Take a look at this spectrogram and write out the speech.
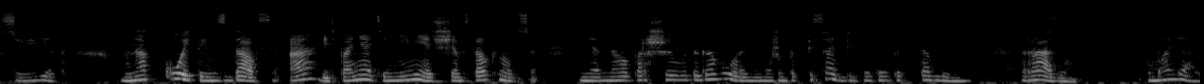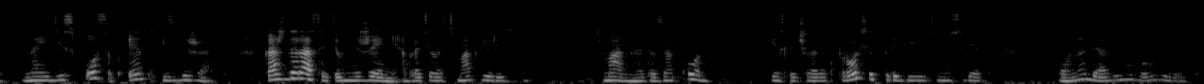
свет, на кой ты им сдался, а? Ведь понятия не имеешь, с чем столкнуться. Ни одного паршивого договора не можем подписать без этого представления. Разум. Умоляю, найди способ это избежать. Каждый раз эти унижения обратилась тьма к юристу. Тьма, но это закон. Если человек просит предъявить ему свет, он обязан его узреть.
